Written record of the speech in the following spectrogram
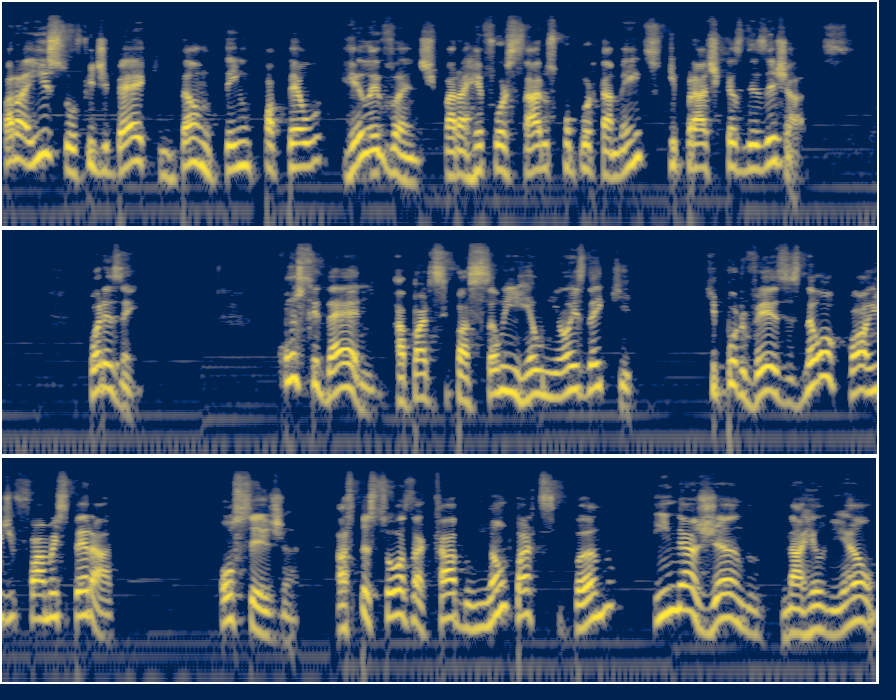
Para isso, o feedback, então, tem um papel relevante para reforçar os comportamentos e práticas desejadas. Por exemplo, considere a participação em reuniões da equipe, que por vezes não ocorre de forma esperada. Ou seja, as pessoas acabam não participando engajando na reunião,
